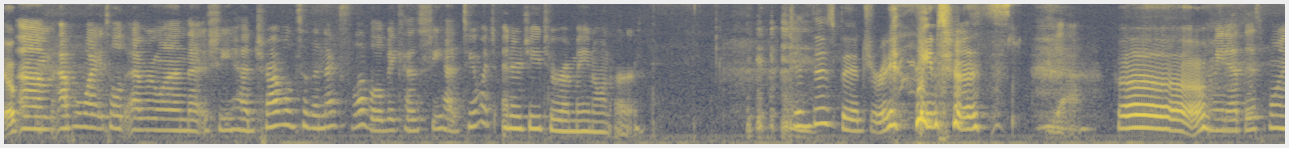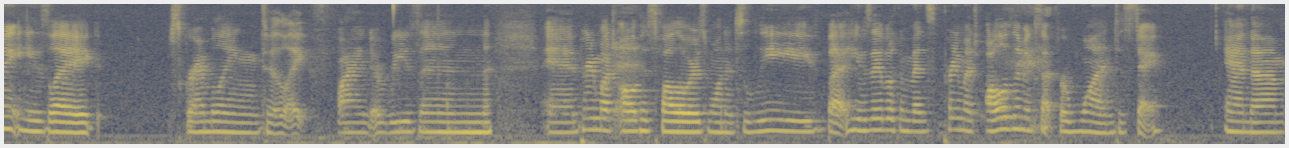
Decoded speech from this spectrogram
oh, Um, Applewhite told everyone that she had traveled to the next level because she had too much energy to remain on Earth. did this bitch really just? Yeah. I Oh. mean, at this point, he's like scrambling to like find a reason, and pretty much all of his followers wanted to leave, but he was able to convince pretty much all of them except for one to stay. And um,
